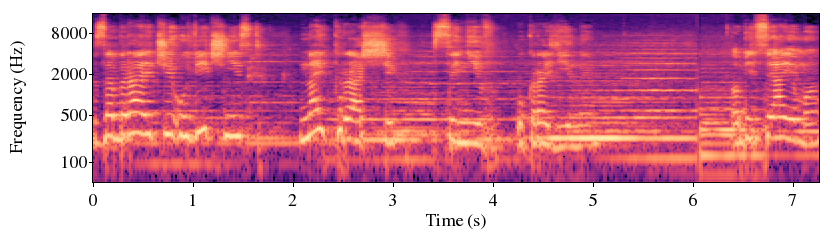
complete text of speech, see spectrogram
забираючи у вічність найкращих синів України. Обіцяємо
